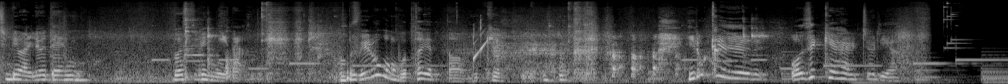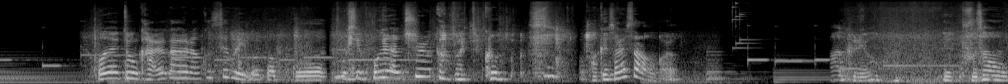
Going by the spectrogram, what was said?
준비 완료된 모습입니다. 브이로그는 못하겠다. 이렇게 이렇게 어색해 할 줄이야. 오늘 좀 가을가을한 컨셉을 입어봤고 혹시 혹여나 추울까봐 조금 밖에서 헬스한가요? 아 그래요? 네, 부산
